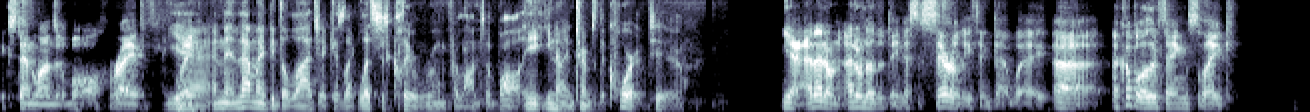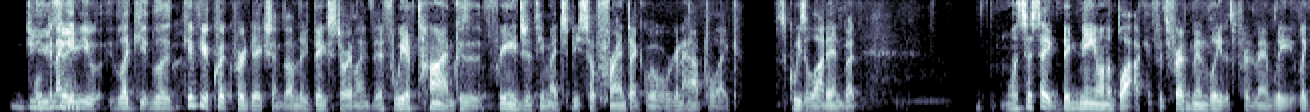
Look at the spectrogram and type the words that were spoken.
extend Lonzo Ball, right? Yeah, Like, and then that might be the logic is like let's just clear room for Lonzo Ball, you know, in terms of the court too. yeah, and I don't, I don't know that they necessarily think that way. Uh, a couple other things like, do well, you can think? I give you like like, give your quick predictions on the big storylines if we have time because free agency might just be so frantic, but we're gonna have to like squeeze a lot in. But let's just say big name on the block. If it's Fred VanVleet, it's Fred VanVleet. Like,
